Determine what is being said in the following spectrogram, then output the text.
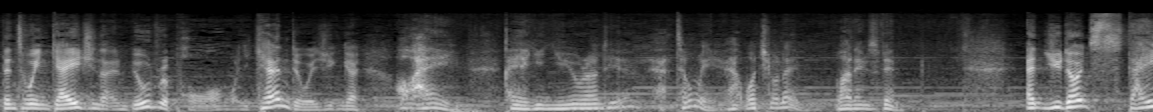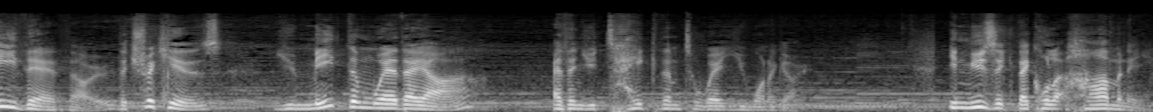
then to engage in that and build rapport, what you can do is you can go, oh, hey, hey, are you new around here? Tell me, what's your name? My name's Vinh. And you don't stay there though. The trick is you meet them where they are and then you take them to where you want to go. In music, they call it harmony.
